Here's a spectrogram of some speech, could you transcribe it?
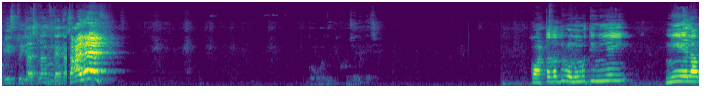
প্লিজ তুই যাস না? দেখ। সাইলেন্স কর্তা দাদুর অনুমতি নিয়েই নিয়ে এলাম।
